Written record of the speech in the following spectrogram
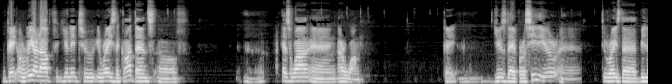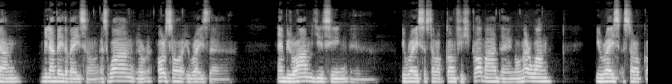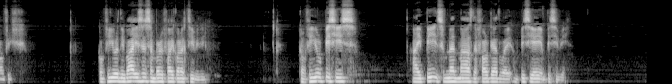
Okay, on RealLab you need to erase the contents of uh, S1 and R1 okay use the procedure uh, to erase the VLAN VLAN database on S1 er, also erase the NVRAM using uh, erase startup config command and on R1 erase startup config. Configure devices and verify connectivity. Configure PCs IP subnet mask default gateway on PCA and PCB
